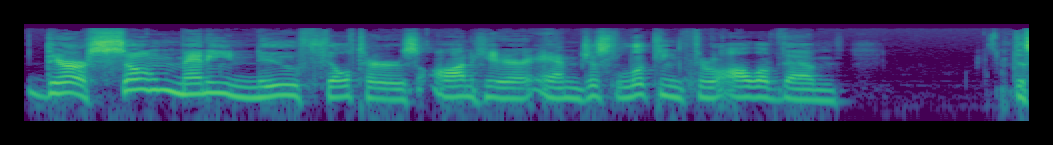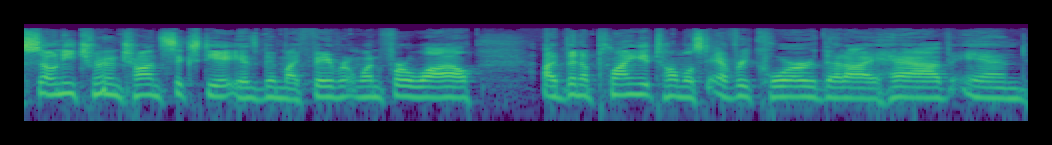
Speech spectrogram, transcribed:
there are so many new filters on here, and just looking through all of them, the Sony Trinitron 68 has been my favorite one for a while. I've been applying it to almost every core that I have, and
